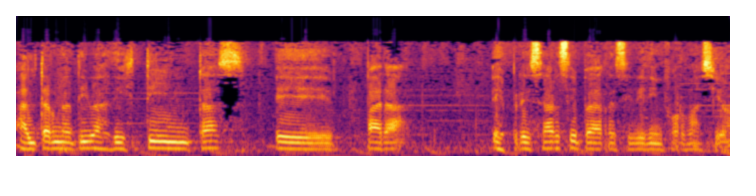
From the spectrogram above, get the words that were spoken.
alternativas distintas eh, para expresarse y para recibir información.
